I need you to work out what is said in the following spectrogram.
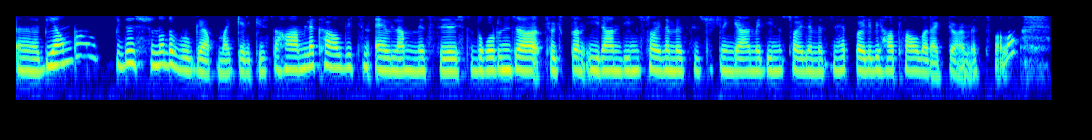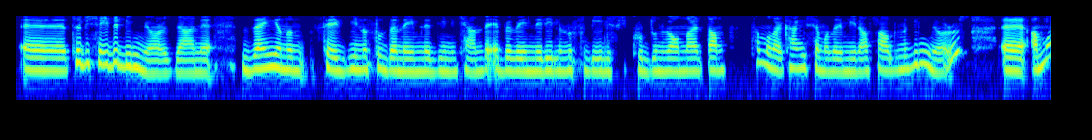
Bir yandan bir de şuna da vurgu yapmak gerekiyor. İşte hamile kaldığı için evlenmesi, işte doğurunca çocuktan iğrendiğini söylemesi, sütün gelmediğini söylemesi, hep böyle bir hata olarak görmesi falan. Eee, tabii şeyi de bilmiyoruz yani Zenya'nın sevgiyi nasıl deneyimlediğini, kendi ebeveynleriyle nasıl bir ilişki kurduğunu ve onlardan tam olarak hangi şemaları miras aldığını bilmiyoruz. E, ama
